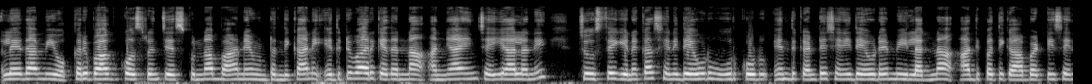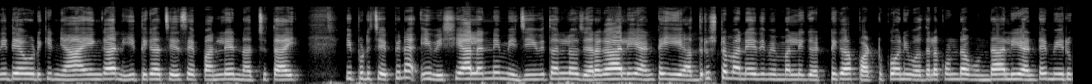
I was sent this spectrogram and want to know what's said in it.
లేదా మీ ఒక్కరి బాగు కోసం చేసుకున్నా బాగానే ఉంటుంది. కానీ ఎదుటివారికి ఏదన్నా అన్యాయం చేయాలని చూస్తే గినక శనిదేవుడు ఊరుకోడు. ఎందుకంటే శనిదేవుడే మీ లగ్న అధిపతి కాబట్టి శనిదేవుడికి న్యాయంగా నీతిగా చేసే పనులే నచ్చుతాయి. ఇప్పుడు చెప్పిన ఈ విషయాలన్నీ మీ జీవితంలో జరగాలి అంటే ఈ అదృష్టం అనేది మిమ్మల్ని గట్టిగా పట్టుకొని వదలకుండా ఉండాలి అంటే మీరు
